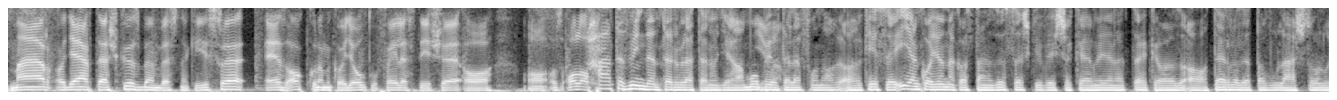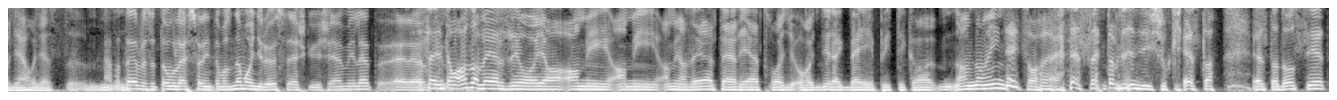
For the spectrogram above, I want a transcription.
már a gyártás közben vesznek észre. Ez akkor, amikor egy autó fejlesztése a, a, az alap Hát ez minden területen, ugye a mobiltelefon, a, a készül. Ilyenkor jönnek aztán az összesküvések elméletek, az, a tervezett avulásról, ugye, hogy ez... Hát a tervezett avulás szerintem az nem annyira összeesküvés elmélet. Erre Szerintem az a verziója, ami, ami, ami az elterjedt, hogy, hogy direkt beépítik a... Na, na mindegy, szóval szerintem nem nyissuk ki ezt a, ezt a dossziét.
